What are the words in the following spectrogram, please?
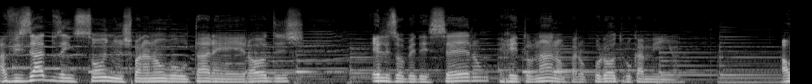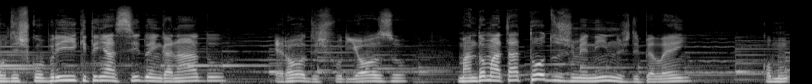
Avisados em sonhos para não voltarem a Herodes, eles obedeceram e retornaram para por outro caminho. Ao descobrir que tinha sido enganado, Herodes, furioso, mandou matar todos os meninos de Belém como,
